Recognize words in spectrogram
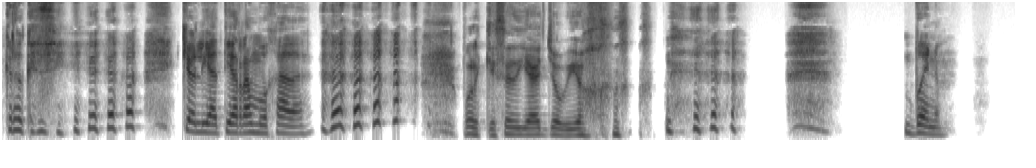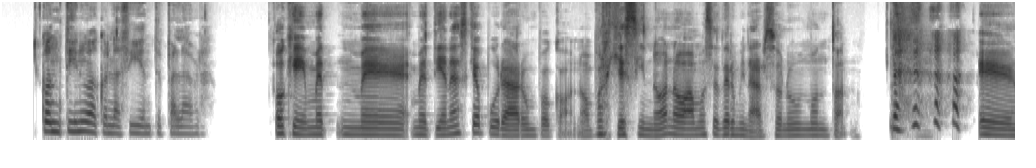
Creo que sí. que olía a tierra mojada. Porque ese día llovió. bueno, continúa con la siguiente palabra. Ok, me, me, me tienes que apurar un poco, ¿no? Porque si no, no vamos a terminar, son un montón. Eh,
